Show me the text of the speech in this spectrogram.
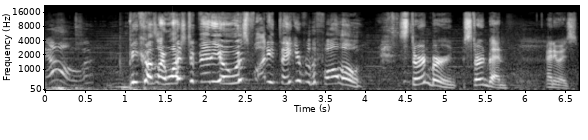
know? Because I watched a video. It was funny. Thank you for the follow. Sternburn. Sternben. Anyways.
